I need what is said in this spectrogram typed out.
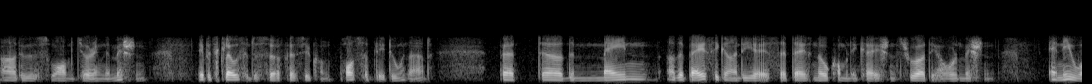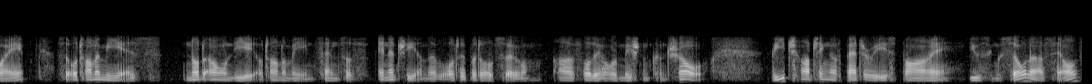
uh, to the swarm during the mission. If it's closer to surface, you can possibly do that. But uh, the main, uh, the basic idea is that there is no communication throughout the whole mission. Anyway, so autonomy is not only autonomy in sense of energy underwater, but also for the whole mission control. Recharging of batteries by using solar cells.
